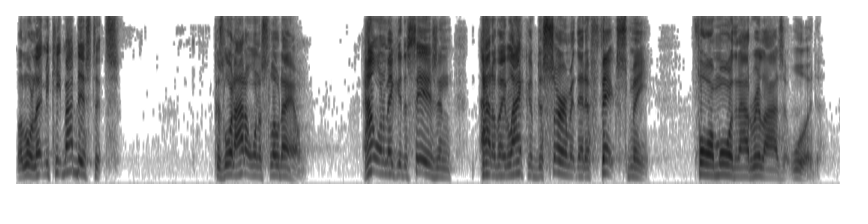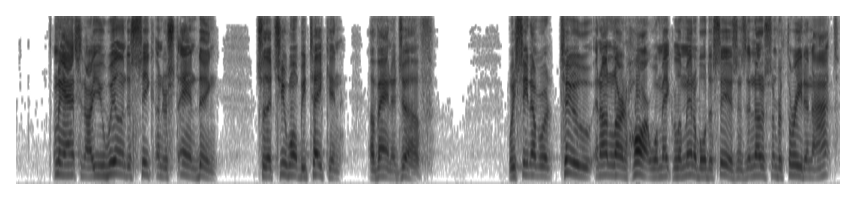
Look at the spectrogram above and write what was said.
but Lord, let me keep my distance. Because, Lord, I don't want to slow down. I don't want to make a decision out of a lack of discernment that affects me far more than I'd realize it would. Let me ask you, are you willing to seek understanding so that you won't be taken advantage of? We see number two, an unlearned heart will make lamentable decisions. And notice number three tonight,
